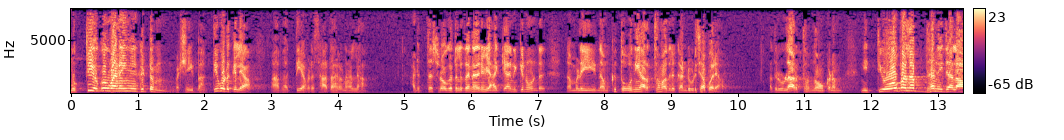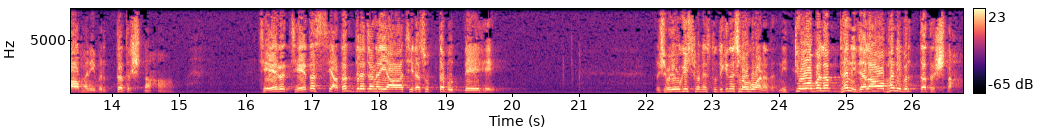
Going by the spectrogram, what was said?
മുക്തിയൊക്കെ വേണമെങ്കിൽ കിട്ടും പക്ഷെ ഈ ഭക്തി കൊടുക്കില്ല. ആ ഭക്തി അവിടെ സാധാരണ അല്ല അടുത്ത ശ്ലോകത്തിൽ തന്നെ അതിന് വ്യാഖ്യാനിക്കണമുണ്ട് നമ്മൾ ഈ നമുക്ക് തോന്നിയ അർത്ഥം അതിൽ കണ്ടുപിടിച്ചാൽ പോരാ. അതിലുള്ള അർത്ഥം നോക്കണം. നിത്യോപലബ്ധ നിജലാഭ നിവൃത്ത അതദ്രചനയാ ചിരസുപ്ത ബുദ്ധേഹേ. ഋഷഭയോഗീശ്വരനെ സ്തുതിക്കുന്ന ശ്ലോകമാണത്. നിത്യോപലബ്ധ നിജലാഭ നിവൃത്ത തൃഷ്ണ.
